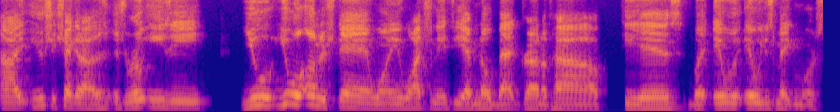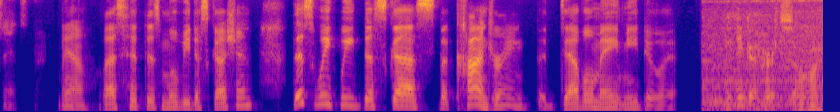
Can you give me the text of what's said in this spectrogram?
uh you should check it out it's, it's real easy you you will understand when you're watching it if you have no background of how he is but it will it will just make more sense yeah. Let's hit this movie discussion. This week we discuss The Conjuring. The Devil Made Me Do It. I think I hurt someone.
